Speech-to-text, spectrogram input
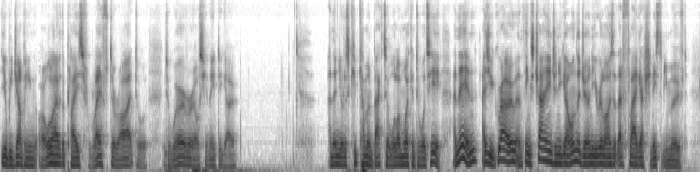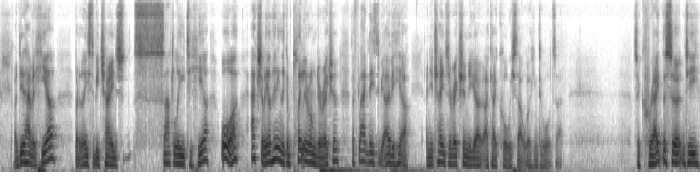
You'll be jumping all over the place from left to right or to wherever else you need to go. And then you'll just keep coming back to, well, I'm working towards here. And then as you grow and things change and you go on the journey, you realize that that flag actually needs to be moved. I did have it here, but it needs to be changed subtly to here. Or actually, I'm heading the completely wrong direction. The flag needs to be over here and you change direction, you go, okay, cool, we start working towards that. So create the certainty,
